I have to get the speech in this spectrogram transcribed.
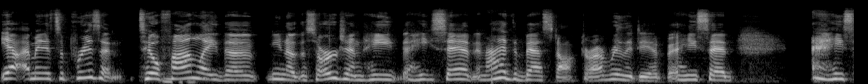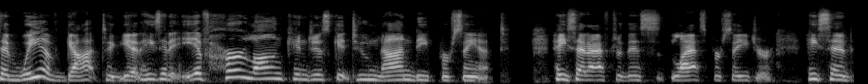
yeah, I mean, it's a prison till mm-hmm. finally the, you know, the surgeon, he, he said, and I had the best doctor, I really did, but he said, he said, we have got to get, he said, if her lung can just get to 90%, he said, after this last procedure, he said,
